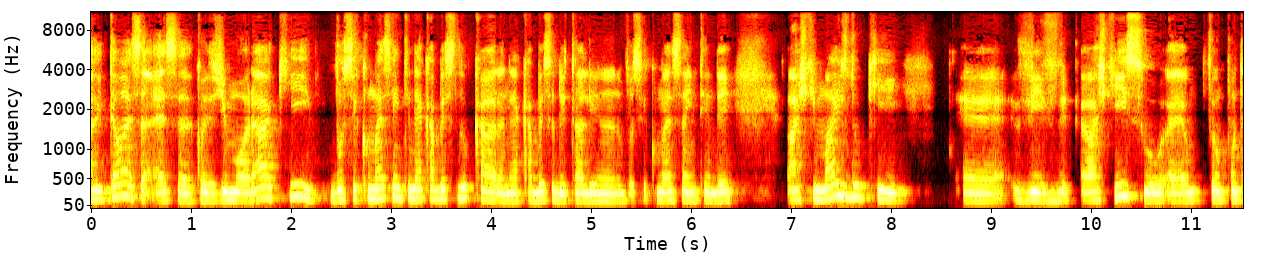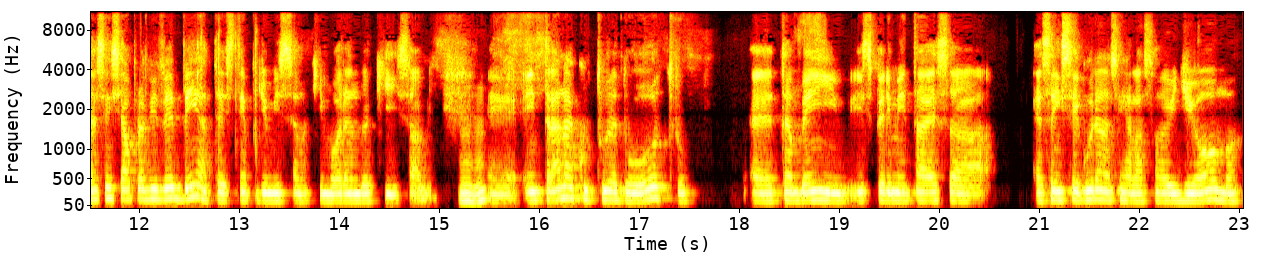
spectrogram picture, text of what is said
então, essa, essa coisa de morar aqui, você começa a entender a cabeça do cara, né? A cabeça do italiano. Você começa a entender. Acho que mais do que é, viver. Eu acho que isso é, foi um ponto essencial para viver bem até esse tempo de missão aqui, morando aqui, sabe? Uhum. É, entrar na cultura do outro, é, também experimentar essa, essa insegurança em relação ao idioma.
